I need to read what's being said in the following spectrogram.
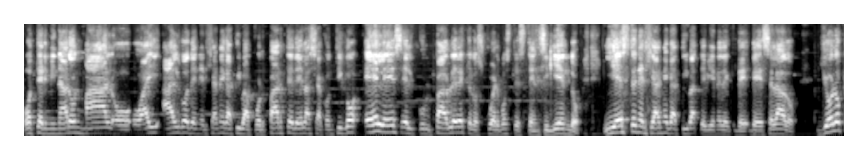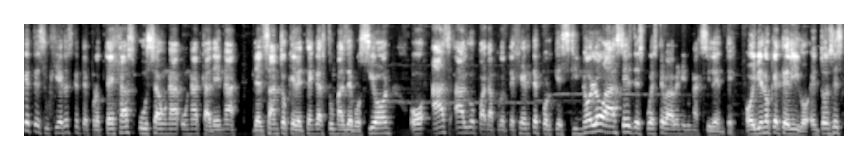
o terminaron mal o, o hay algo de energía negativa por parte de él hacia contigo, él es el culpable de que los cuervos te estén siguiendo. Y esta energía negativa te viene de, de- de ese lado. Yo lo que te sugiero es que te protejas, usa una, una cadena del santo que le tengas tú más devoción o haz algo para protegerte porque si no lo haces después te va a venir un accidente. Hoy bien lo que te digo. Entonces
